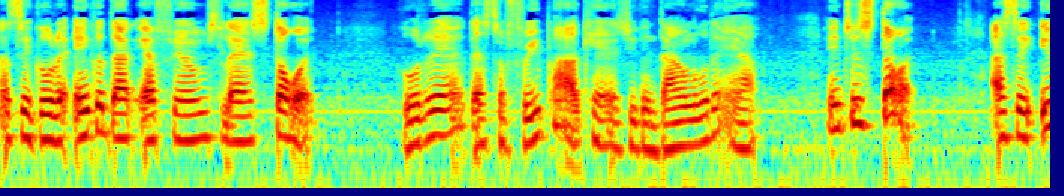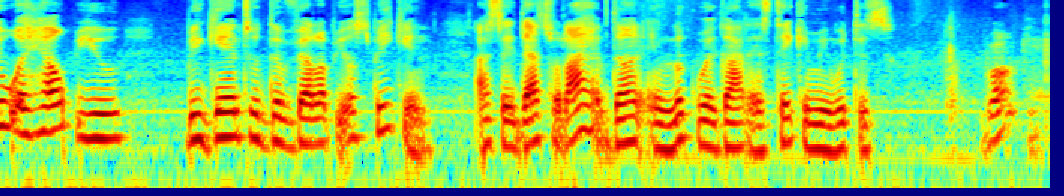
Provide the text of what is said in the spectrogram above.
I said, go to anchor.fm slash start. Go to that. That's a free podcast. You can download the app and just start. I say it will help you begin to develop your speaking. I say that's what I have done, and look where God has taken me with this broadcast.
